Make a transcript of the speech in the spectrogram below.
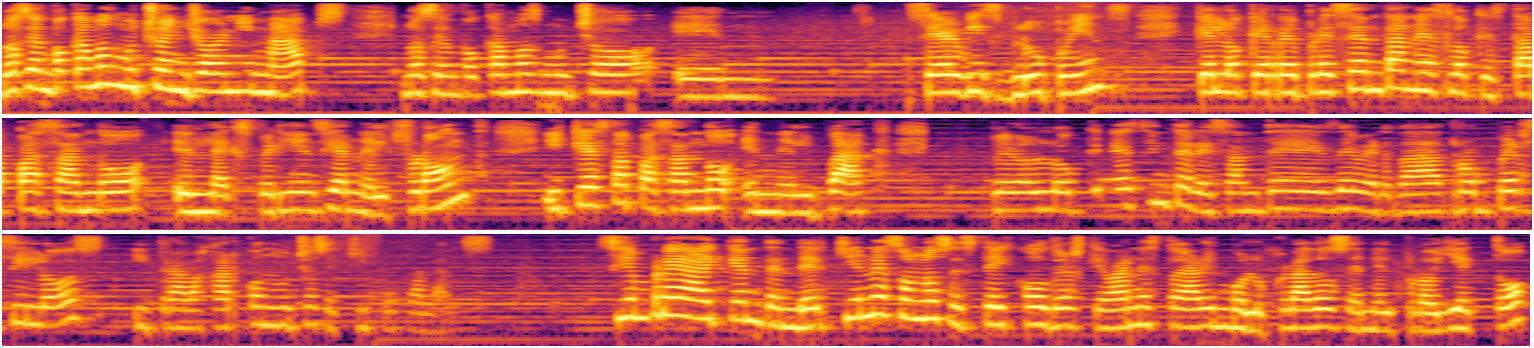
Nos enfocamos mucho en Journey Maps, nos enfocamos mucho en Service Blueprints, que lo que representan es lo que está pasando en la experiencia en el front y qué está pasando en el back. Pero lo que es interesante es de verdad romper silos y trabajar con muchos equipos a la vez siempre hay que entender quiénes son los stakeholders que van a estar involucrados en el proyecto,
